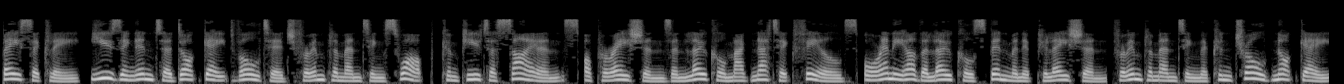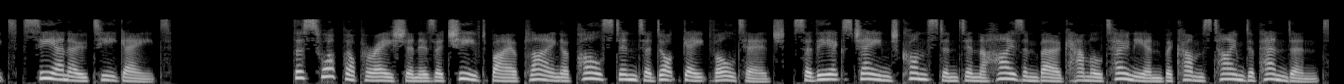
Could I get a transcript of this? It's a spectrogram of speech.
basically, using inter-dot gate voltage for implementing swap computer science operations and local magnetic fields or any other local spin manipulation for implementing the controlled NOT gate CNOT gate. The swap operation is achieved by applying a pulsed inter-dot gate voltage, so the exchange constant in the Heisenberg Hamiltonian becomes time-dependent.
